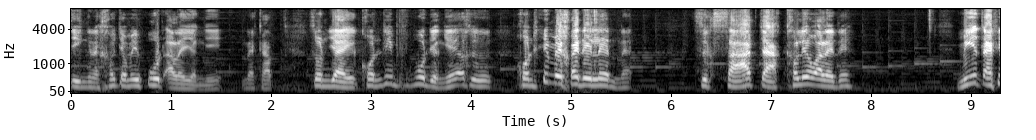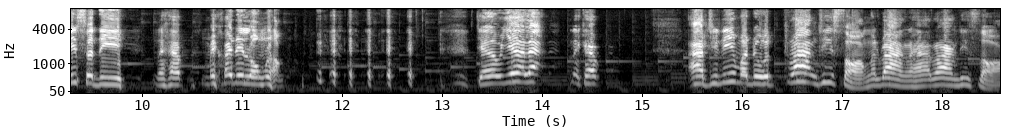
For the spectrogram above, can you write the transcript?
จริงเนี่ยเขาจะไม่พูดอะไรอย่างนี้นะครับ ส่วนใหญ่คนที่พูดอย่างนี้ก็คือ คนที่ไม่ค่อยได้เล่นนะศึกษาจากเขาเรียกว่าอะไรนี่มีแต่ทฤษฎีนะครับ ไม่ค่อยได้ลงหรอก เจอเยอะแล้ว นะครับอะทีนี้มาดูร่างที่สองกันบ้างนะฮะร่างที่สอง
